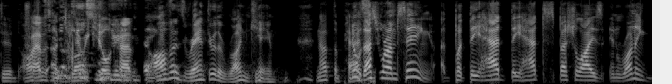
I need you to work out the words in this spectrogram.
their Travis- offense, uh, They're Tyreek run- both Hill, superior Trav- to offense ran through the run game, not the pass. No, that's what I'm saying. But they had they had to specialize in running,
